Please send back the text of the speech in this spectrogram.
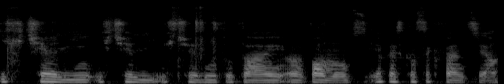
i chcieli, i chcieli, i chcieli tutaj e, pomóc, jaka jest konsekwencja?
